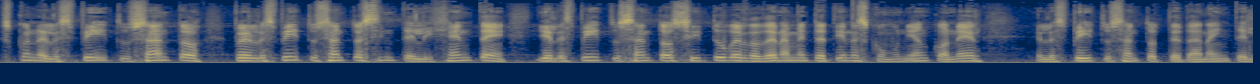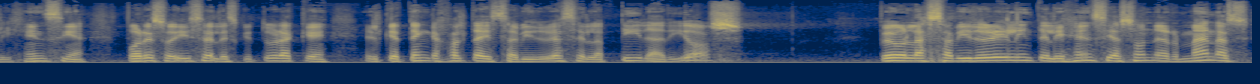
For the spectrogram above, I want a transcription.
es con el Espíritu Santo, pero el Espíritu Santo es inteligente y el Espíritu Santo, si tú verdaderamente tienes comunión con Él, el Espíritu Santo te dará inteligencia. Por eso dice la Escritura que el que tenga falta de sabiduría se la pida a Dios. Pero la sabiduría y la inteligencia son hermanas.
